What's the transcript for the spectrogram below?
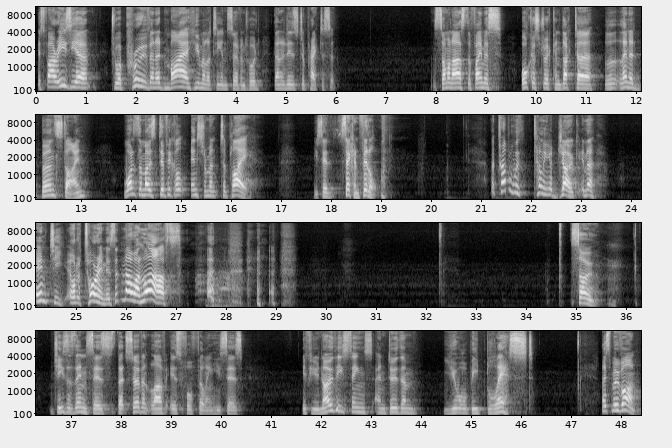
It's far easier to approve and admire humility and servanthood than it is to practice it. Someone asked the famous orchestra conductor Leonard Bernstein, What is the most difficult instrument to play? He said, Second fiddle. The trouble with telling a joke in an empty auditorium is that no one laughs. so, Jesus then says that servant love is fulfilling. He says, If you know these things and do them, you will be blessed. Let's move on.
